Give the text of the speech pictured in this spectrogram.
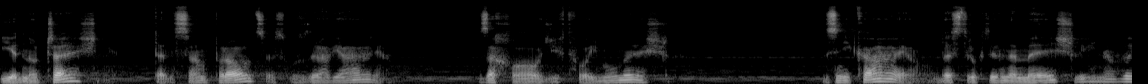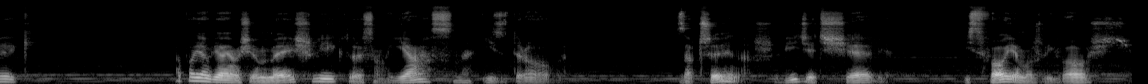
i jednocześnie ten sam proces uzdrawiania zachodzi w Twoim umyśle. Znikają destruktywne myśli i nawyki, a pojawiają się myśli, które są jasne i zdrowe. Zaczynasz widzieć siebie i swoje możliwości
